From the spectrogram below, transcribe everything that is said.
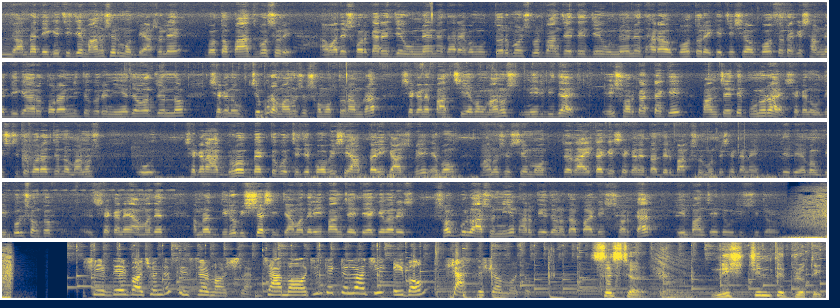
তো আমরা দেখেছি যে মানুষের মধ্যে আসলে গত পাঁচ বছরে আমাদের সরকারের যে উন্নয়নের ধারা এবং উত্তর মহেশপুর পঞ্চায়েতের যে উন্নয়নের ধারা অব্যাহত রেখেছে সেই অব্যাহতটাকে সামনের দিকে আরও ত্বরান্বিত করে নিয়ে যাওয়ার জন্য সেখানে উপচে পড়া মানুষের সমর্থন আমরা সেখানে পাচ্ছি এবং মানুষ নির্বিধায় এই সরকারটাকে পঞ্চায়েতে পুনরায় সেখানে অধিষ্ঠিত করার জন্য মানুষ ও সেখানে আগ্রহ ব্যক্ত করছে যে কবে সেই আট তারিখ আসবে এবং মানুষের সেই মতটা রায়টাকে সেখানে তাদের বাক্সর মধ্যে সেখানে দেবে এবং বিপুল সংখ্যক সেখানে আমাদের আমরা দৃঢ় বিশ্বাসী যে আমাদের এই পঞ্চায়েতে একেবারে সবগুলো আসন নিয়ে ভারতীয় জনতা পার্টির সরকার এই পঞ্চায়েতে অধিষ্ঠিত। হবে শেফদের পছন্দ সিস্টার মশলা যা মডার্ন টেকনোলজি এবং স্বাস্থ্যসম্মত। সিস্টার নিশ্চিন্তের প্রতীক।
